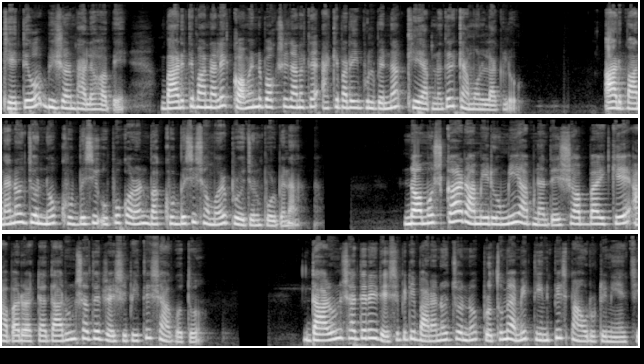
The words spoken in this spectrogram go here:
খেতেও ভীষণ ভালো হবে। বাড়িতে বানালে কমেন্ট বক্সে জানাতে একেবারেই ভুলবেন না, খেয়ে আপনাদের কেমন লাগল। আর বানানোর জন্য খুব বেশি উপকরণ বা খুব বেশি সময়ের প্রয়োজন পড়বে না। নমস্কার, আমি রুমি, আপনাদের সবাইকে আবারও একটা দারুণ স্বাদের রেসিপিতে স্বাগত। দারুণ স্বাদের এই রেসিপিটি বানানোর জন্য প্রথমে আমি তিন পিস পাউরুটি নিয়েছি।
